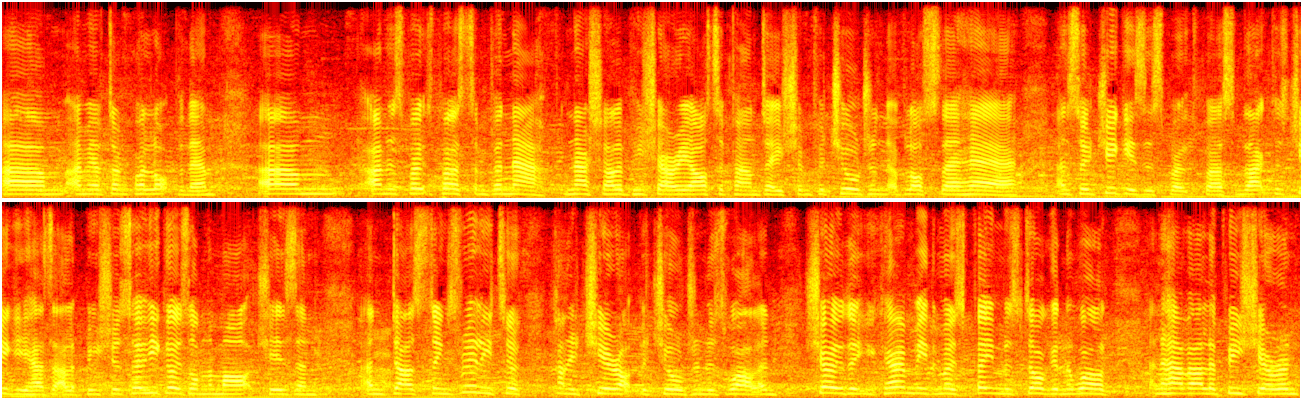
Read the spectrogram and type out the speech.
Um, I mean, I've done quite a lot for them. Um, I'm a spokesperson for NAF, National Alopecia Foundation, for children that have lost their hair, and so Giggy is a spokesperson for that because Giggy has alopecia, so he goes on the marches and and does things really to kind of cheer up the children as well and show that you can be the most famous dog in the world and have alopecia and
